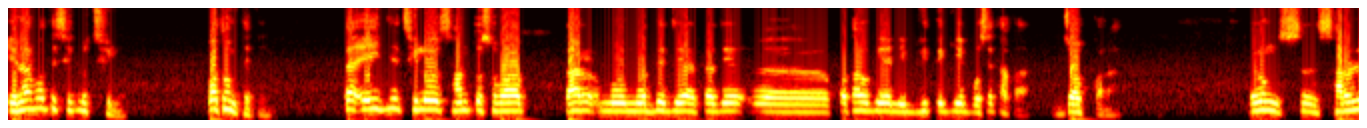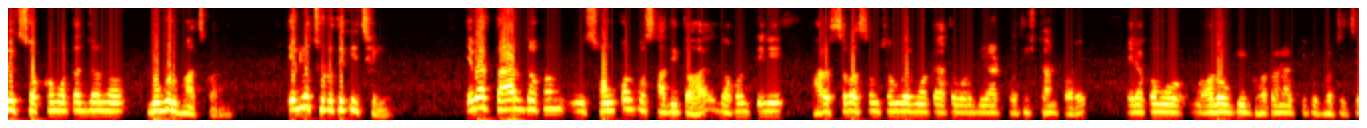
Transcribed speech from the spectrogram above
এনার মধ্যে সেগুলো ছিল। প্রথম থেকে। তা এই যে ছিল শান্ত স্বভাব, তার মধ্যে যে একটা যে কোথাও গিয়ে নিভৃতে গিয়ে বসে থাকা, জব করা এবং শারীরিক সক্ষমতার জন্য মুগুর ভাঁজ করা, এগুলো ছোট থেকেই ছিল। এবার তার যখন সংকল্প সাধিত হয়, যখন তিনি ভারত সেবাশ্রম সংঘের মতো এত বড় বিরাট প্রতিষ্ঠান করে, এরকমও অলৌকিক ঘটনা কিছু ঘটেছে,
